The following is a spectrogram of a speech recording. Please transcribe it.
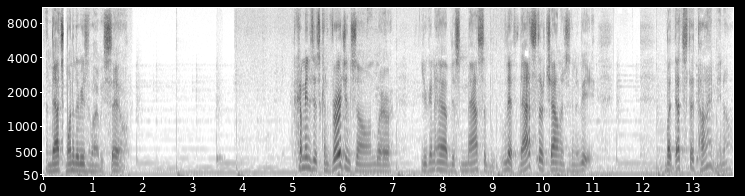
And that's one of the reasons why we sail. Come into this convergence zone where you're going to have this massive lift. That's the challenge is going to be. But that's the time, you know.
